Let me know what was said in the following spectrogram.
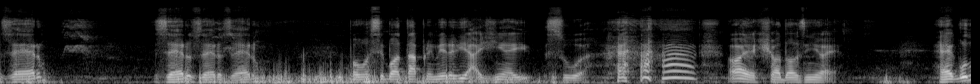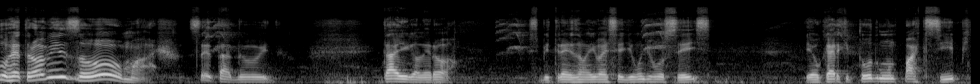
Zero. Zero, zero, zero. Pra você botar a primeira viagem aí sua. olha que xodózinho, olha. Regula o retrovisor, macho. Você tá doido. Tá aí, galera, ó. Esse bitrenzão aí vai ser de um de vocês. Eu quero que todo mundo participe.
